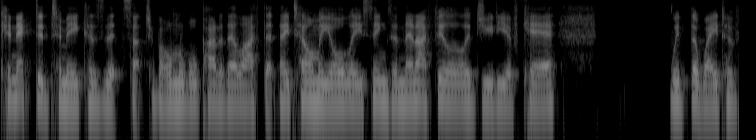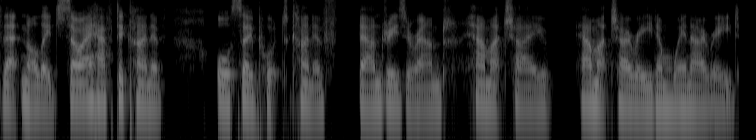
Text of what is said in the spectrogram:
connected to me because it's such a vulnerable part of their life that they tell me all these things, and then I feel a duty of care with the weight of that knowledge. So I have to kind of also put kind of boundaries around how much I how much I read and when I read.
